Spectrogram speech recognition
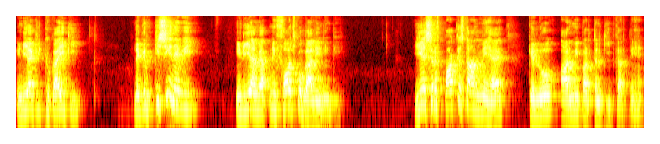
इंडिया की ठुकाई की लेकिन किसी ने भी इंडिया में अपनी फौज को गाली नहीं दी। ये सिर्फ़ पाकिस्तान में है कि लोग आर्मी पर तनकीद करते हैं।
